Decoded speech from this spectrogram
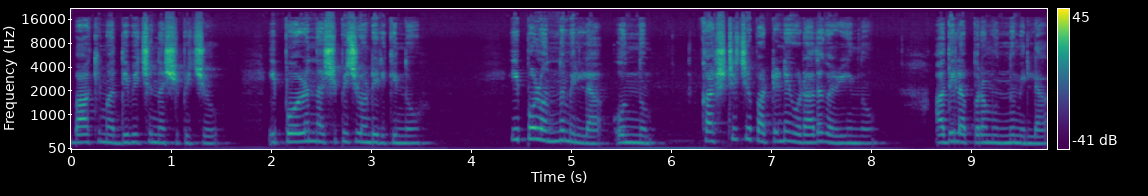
ബാക്കി മദ്യപിച്ചു നശിപ്പിച്ചു. ഇപ്പോഴും നശിപ്പിച്ചുകൊണ്ടിരിക്കുന്നു. ഇപ്പോൾ ഒന്നുമില്ല ഒന്നും. കഷ്ടിച്ച് പട്ടിണി കൂടാതെ കഴിയുന്നു. അതിലപ്പുറം ഒന്നുമില്ല.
